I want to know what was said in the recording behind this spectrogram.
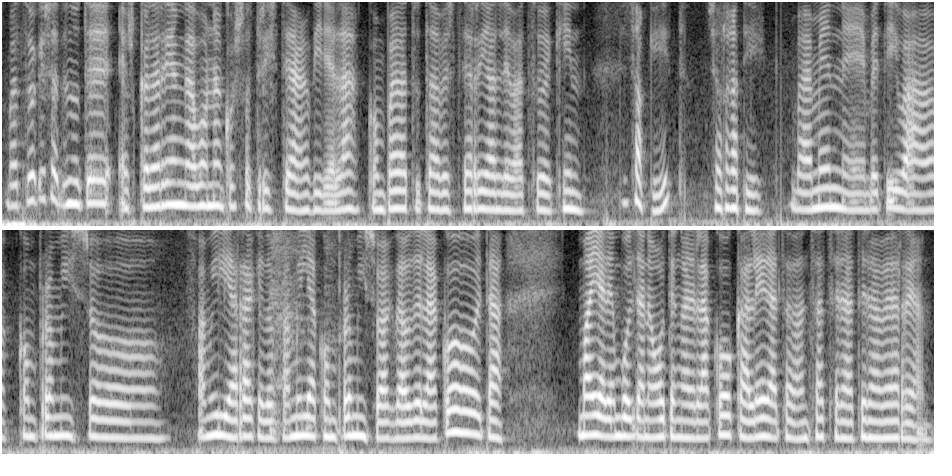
Batzuek esaten dute Euskal Herrian gabonak oso tristeak direla, konparatuta beste herrialde batzuekin. Ezakit, zergatik. Ba hemen e, beti ba, kompromiso familiarrak edo familia kompromisoak daudelako eta maiaren bueltan egoten garelako kalera eta dantzatzera atera beharrean.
